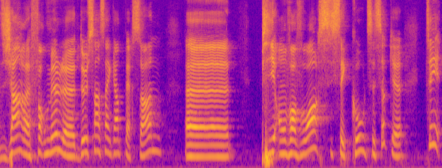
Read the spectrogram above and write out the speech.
Genre euh, formule euh, 250 personnes. Euh, puis on va voir si c'est cool. C'est ça que, tu sais,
